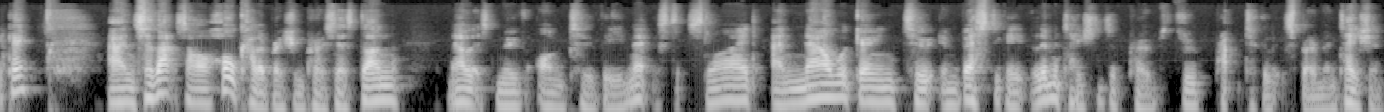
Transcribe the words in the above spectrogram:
okay? And so that's our whole calibration process done. Now let's move on to the next slide. And now we're going to investigate limitations of probes through practical experimentation.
